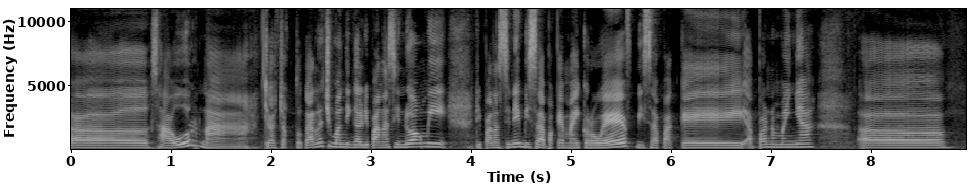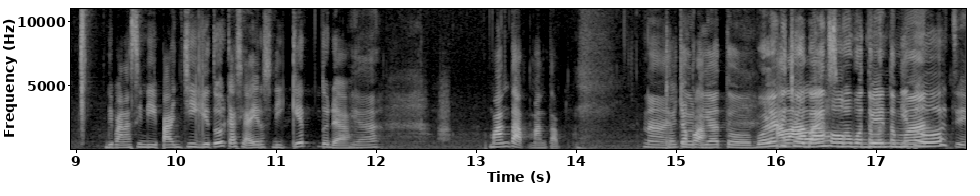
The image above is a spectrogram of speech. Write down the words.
eh, sahur. Nah, cocok tuh karena cuma tinggal dipanasin doang, Mi. Dipanasinnya bisa pakai microwave, bisa pakai apa namanya? eh dipanasin di panci gitu, kasih air sedikit, tuh dah. Ya. Mantap, mantap. Nah, Cocok itu lah. dia tuh. Boleh dicobain semua buat Band teman-teman. gitu.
